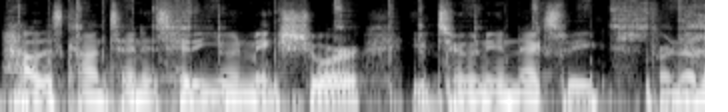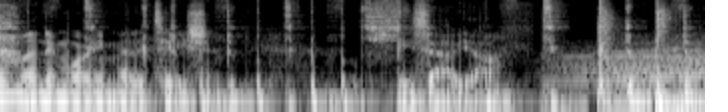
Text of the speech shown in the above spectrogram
how this content is hitting you, and make sure you tune in next week for another Monday morning meditation. Peace out, y'all.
